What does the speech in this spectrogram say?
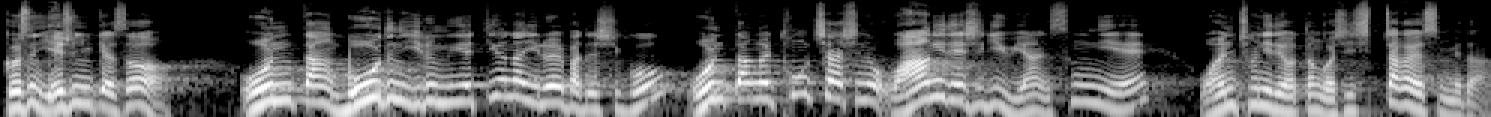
그것은 예수님께서 온 땅 모든 이름 위에 뛰어난 일을 받으시고 온 땅을 통치하시는 왕이 되시기 위한 승리의 원천이 되었던 것이 십자가였습니다.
